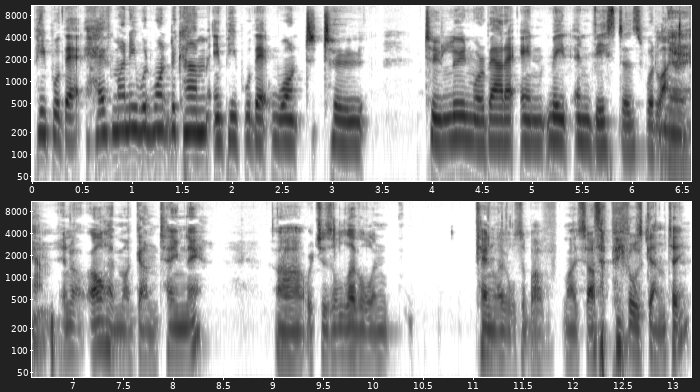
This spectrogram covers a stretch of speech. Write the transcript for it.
people that have money would want to come, and people that want to to learn more about it and meet investors would like to come. and I'll I'll have my gun team there, uh, which is a level and ten levels above most other people's gun team.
